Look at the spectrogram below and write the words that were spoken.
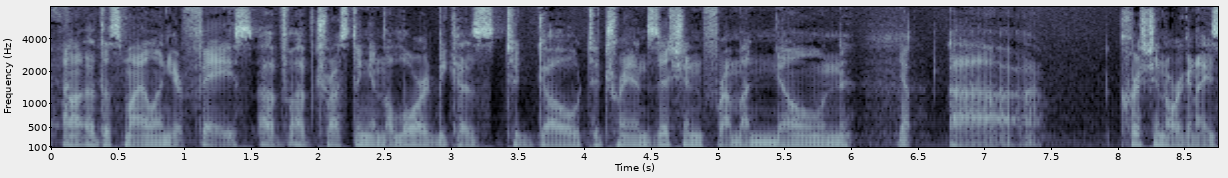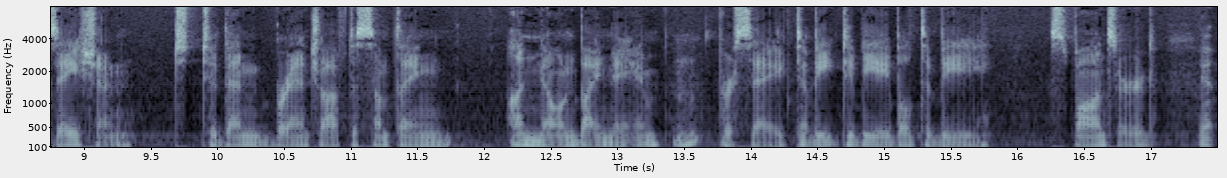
uh, the smile on your face of, of trusting in the lord because to go to transition from a known yep. Christian organization t- to then branch off to something unknown by name per se to be to be able to be sponsored yep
